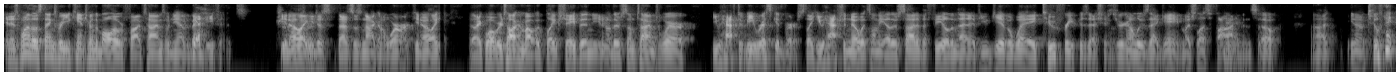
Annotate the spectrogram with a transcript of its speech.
And it's one of those things where you can't turn the ball over five times when you have a bad yeah. defense. You know, like you just, that's just not going to work. You know, like, like what we're talking about with Blake Shapen, you know, there's sometimes where you have to be risk adverse. Like you have to know what's on the other side of the field, and that if you give away two free possessions, you're going to lose that game, much less 5 mm-hmm. And so, uh, you know, Tulane,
